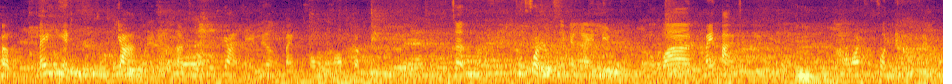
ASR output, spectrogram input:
แบบได้เห็นทุกอย่างเลยนะคะทุกทุกอย่างในเรื่องไปพร้อม ๆ กับลิวเลยจะทุกคนรู้สึกยังไงลิวหนูว่าไม่ต่างจากลิวอืม เพราะว่าทุกคนได้เห็นไปพร้อมๆกันอ๋อ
